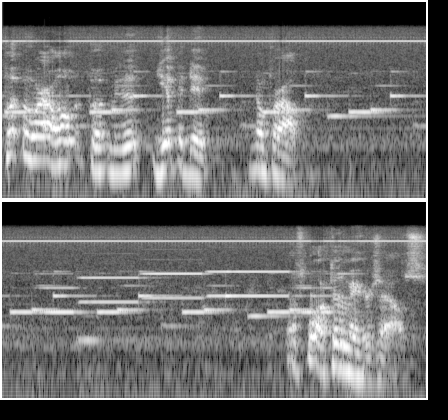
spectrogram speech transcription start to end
Put me where I hope it put me, yep, it did. No problem. Let's walk to the mayor's house.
